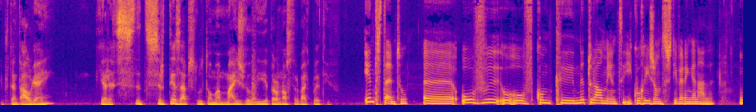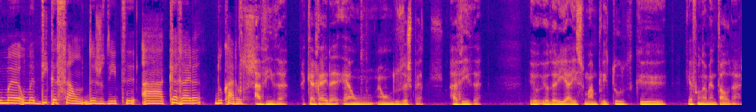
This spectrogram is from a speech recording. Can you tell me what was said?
e, portanto, alguém que era de certeza absoluta uma mais-valia para o nosso trabalho coletivo. Entretanto, ah, houve, houve como que naturalmente, e corrijam-me se estiver enganada, uma, uma dedicação da Judite à carreira do Carlos. À vida. A carreira é um, é um dos aspectos. À vida. Eu, eu daria a isso uma amplitude que, que é fundamental dar.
